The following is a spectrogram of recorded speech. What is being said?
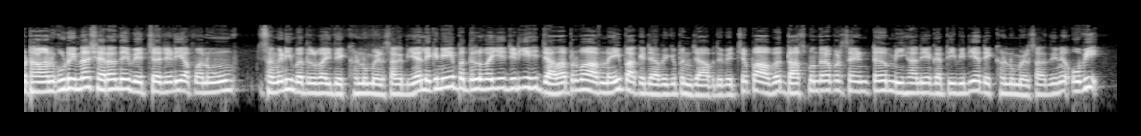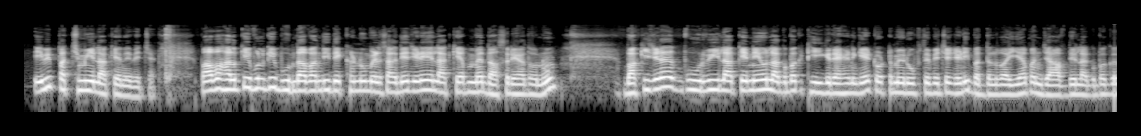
ਪਠਾਨਕੋਟ ਇਹਨਾਂ ਸ਼ਹਿਰਾਂ ਦੇ ਵਿੱਚ ਆ ਜਿਹੜੀ ਆਪਾਂ ਨੂੰ ਸੰਘਣੀ ਬਦਲਵਾਈ ਦੇਖਣ ਨੂੰ ਮਿਲ ਸਕਦੀ ਹੈ। ਲੇਕਿਨ ਇਹ ਬਦਲਵਾਈ ਹੈ ਜਿਹੜੀ ਇਹ ਜ਼ਿਆਦਾ ਪ੍ਰਭਾਵ ਨਹੀਂ ਪਾ ਕੇ ਜਾਵੇਗੀ ਪੰਜਾਬ ਦੇ ਵਿੱਚ। ਭਾਵ 10-15% ਮੀਂਹਾਂ ਦੀਆਂ ਗਤੀਵਿਧੀਆਂ ਦੇਖਣ ਨੂੰ ਮਿਲ ਸਕਦੀਆਂ ਨੇ, ਉਹ ਵੀ, ਇਹ ਵੀ ਪੱਛਮੀ ਇਲਾਕਿਆਂ ਦੇ ਵਿੱਚ। ਭਾਵ ਹਲਕੀ ਫੁਲਕੀ ਬੂੰਦਾਬਾਂਦੀ ਦੇਖਣ ਨੂੰ ਮਿਲ ਸਕਦੀ ਹੈ, ਜਿਹੜੇ ਇਲਾਕੇ ਮੈਂ ਦੱਸ ਰਿਹਾ ਤੁਹਾਨੂੰ। ਬਾਕੀ ਜਿਹੜਾ ਪੂਰਬੀ ਇਲਾਕੇ ਨੇ ਉਹ ਲਗਭਗ ਠੀਕ ਰਹਿਣਗੇ, ਟੁੱਟਵੇਂ ਰੂਪ ਦੇ ਵਿੱਚ ਜਿਹੜੀ ਬੱਦਲਵਾਈ ਆ ਪੰਜਾਬ ਦੇ ਲਗਭਗ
